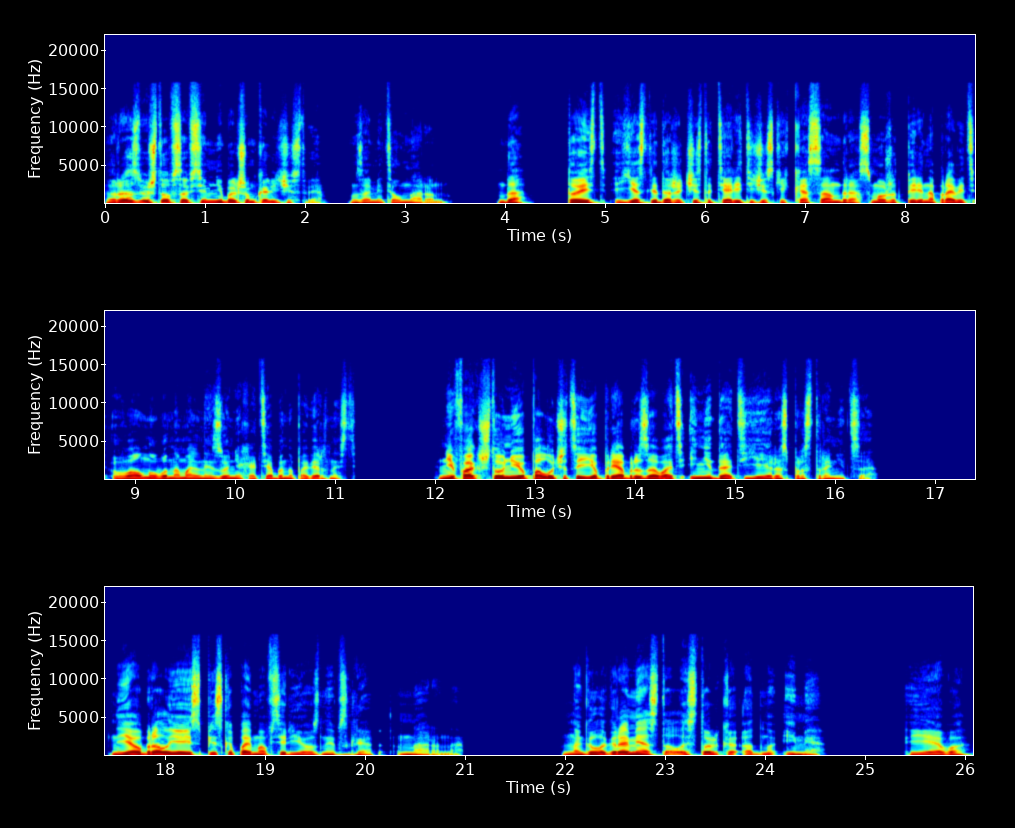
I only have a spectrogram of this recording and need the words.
Разве что в совсем небольшом количестве, — заметил Наран. Да, то есть, если даже чисто теоретически Кассандра сможет перенаправить волну в аномальной зоне хотя бы на поверхность, не факт, что у нее получится ее преобразовать и не дать ей распространиться. Я убрал ее из списка, поймав серьезный взгляд Нарана. На голограмме осталось только одно имя — Ева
